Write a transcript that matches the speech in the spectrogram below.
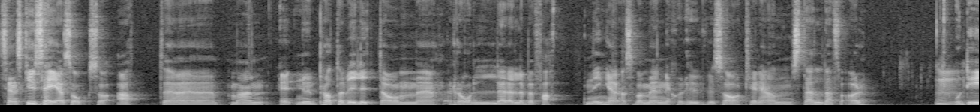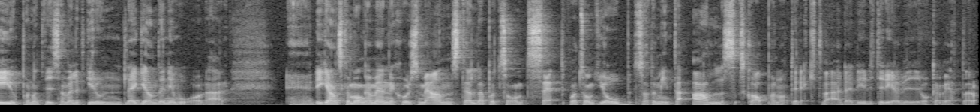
Sen ska ju sägas också att eh, man... eh, Nu pratar vi lite om eh, roller eller befattningar. Alltså vad människor huvudsakligen är anställda för. Och det är ju på något vis en väldigt grundläggande nivå av det här. Eh, Det är ganska många människor som är anställda på ett sånt sätt, på ett sånt jobb, så att de inte alls skapar något direkt värde. Det är lite det vi råkar veta då.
